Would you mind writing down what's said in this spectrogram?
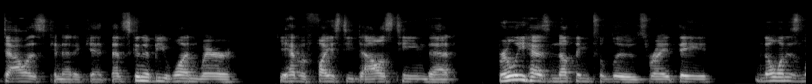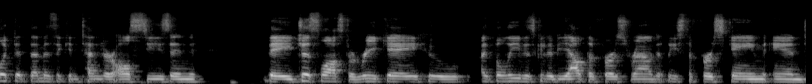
Dallas, Connecticut. That's going to be one where you have a feisty Dallas team that really has nothing to lose, right? They no one has looked at them as a contender all season. They just lost Arike, who I believe is going to be out the first round, at least the first game. And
